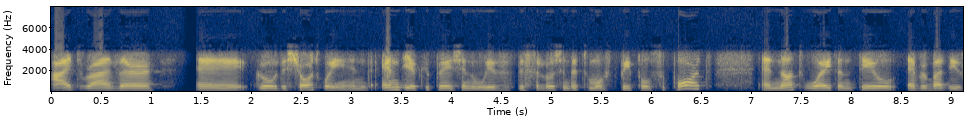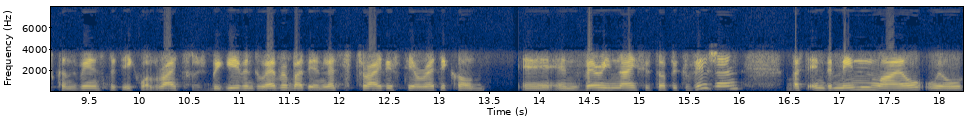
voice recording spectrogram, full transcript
I'd rather uh, go the short way and end the occupation with the solution that most people support and not wait until everybody is convinced that equal rights should be given to everybody and let's try this theoretical uh, and very nice utopic vision, but in the meanwhile we'll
